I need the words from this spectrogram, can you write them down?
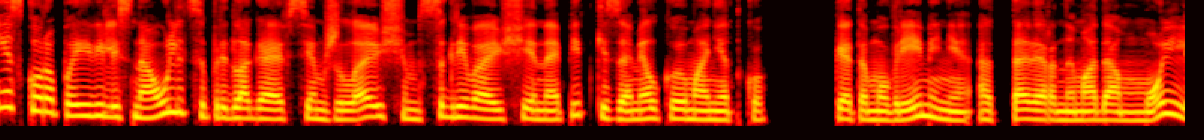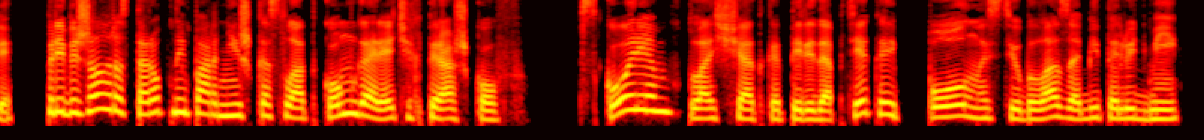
и скоро появились на улице, предлагая всем желающим согревающие напитки за мелкую монетку. К этому времени от таверны мадам Молли прибежал расторопный парнишка с лотком горячих пирожков. Вскоре площадка перед аптекой полностью была забита людьми,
